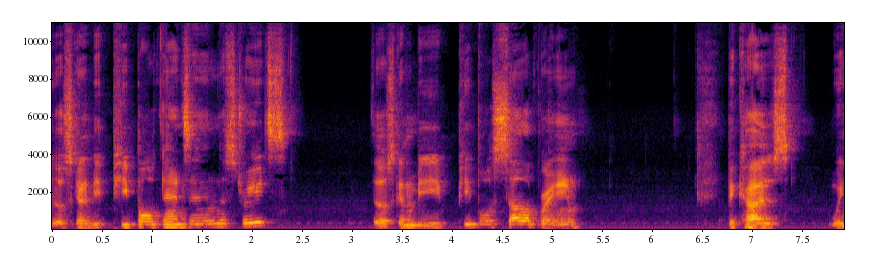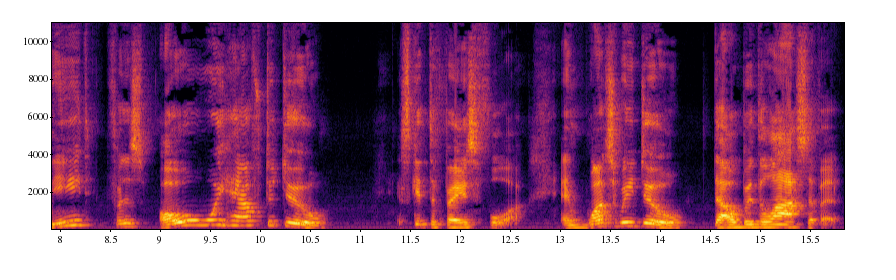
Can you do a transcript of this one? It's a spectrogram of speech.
there's going to be people dancing in the streets. There's going to be people celebrating. Because we need for this all we have to do is get to phase four. And once we do that will be the last of it.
